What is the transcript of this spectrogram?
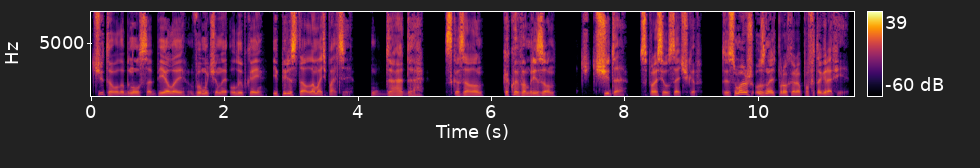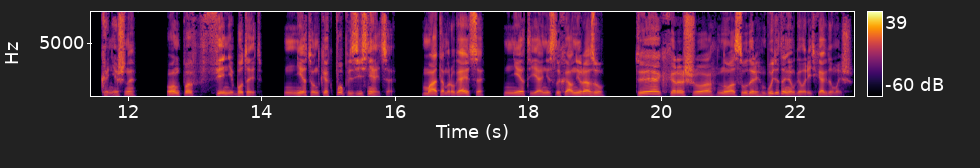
Чита улыбнулся белой, вымученной улыбкой и перестал ломать пальцы. «Да, да», — сказал он. «Какой вам резон?» «Чита», — спросил Садчиков. «Ты сможешь узнать Прохора по фотографии?» «Конечно». «Он по фене ботает?» «Нет, он как поп изъясняется». «Матом ругается?» «Нет, я не слыхал ни разу». «Так, хорошо. Ну а сударь будет о нем говорить, как думаешь?»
